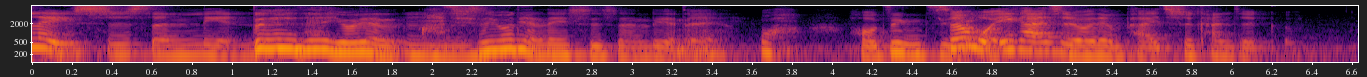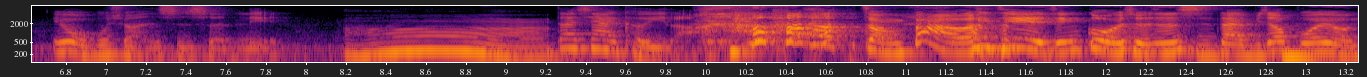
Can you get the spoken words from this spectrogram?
类师生恋。对对对，有点、嗯、啊，其实有点类师生恋。对，哇，好禁忌、哦。所以我一开始有点排斥看这个，因为我不喜欢师生恋。哦，但现在可以啦，长大了，毕竟已经过了学生时代，比较不会有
